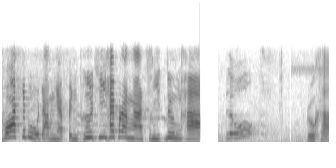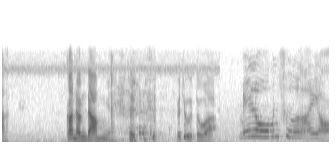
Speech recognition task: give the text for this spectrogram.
เพราะว่าสบู่ดำเนี่ยเป็นพืชที่ให้พลังงานชนิดหนึ่งค่ะ รู้ รู้ค่ะ ก็ดำดำๆไง ไม่ถูกตัว ไม่รู้มันคืออะไรหรอ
